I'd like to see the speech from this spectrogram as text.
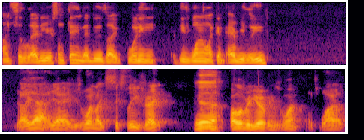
Ancelotti or something. That dude's like winning. He's won like in every league. Oh yeah, yeah. He's won like six leagues, right? Yeah, All over Europe, and he's won. It's wild.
